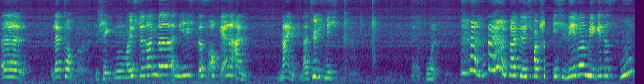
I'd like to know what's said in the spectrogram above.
äh, Laptop schenken möchte, dann äh, nehme ich das auch gerne an. Nein, natürlich nicht. Obwohl. Leute, ich fange schon. Ich lebe, mir geht es gut.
